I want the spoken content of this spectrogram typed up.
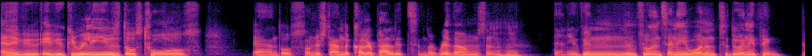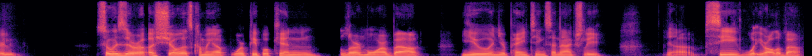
and if you if you could really use those tools and those understand the color palettes and the rhythms and Mm-hmm. then you can influence anyone to do anything really So is there a, a show that's coming up where people can learn more about you and your paintings and actually uh, see what you're all about?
